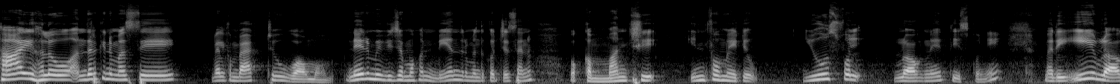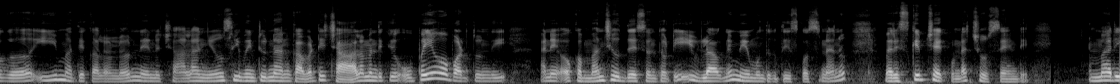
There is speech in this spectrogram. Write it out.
హాయ్ హలో అందరికీ నమస్తే. వెల్కమ్ బ్యాక్ టు వామోమ్ నేను మీ విజయమోహన్ మీ అందరి ముందుకు వచ్చేసాను. ఒక మంచి ఇన్ఫర్మేటివ్ యూస్ఫుల్ వ్లాగ్ని తీసుకుని. మరి ఈ వ్లాగ్ ఈ మధ్యకాలంలో నేను చాలా న్యూస్లు వింటున్నాను కాబట్టి చాలామందికి ఉపయోగపడుతుంది అనే ఒక మంచి ఉద్దేశంతో ఈ వ్లాగ్ని మీ ముందుకు తీసుకొస్తున్నాను. మరి స్కిప్ చేయకుండా చూసేయండి. మరి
